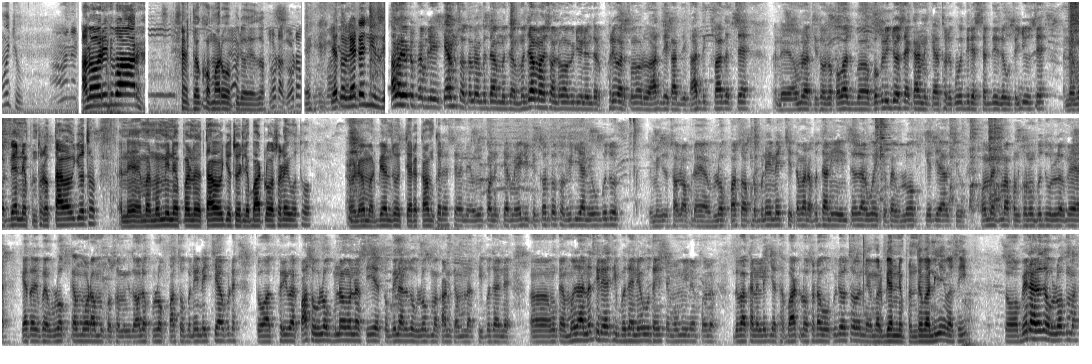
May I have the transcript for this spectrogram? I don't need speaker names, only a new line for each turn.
હું છું? હાલો હરિદ્વાર. ધક્કો મારવો પડ્યો છે એ તો latest news hello YouTube family કેમ છો? તમે બધા મજા મજામાં છો? નવા વિડીયોની અંદર ફરીવાર તમારું હાર્દિક હાર્દિક હાર્દિક સ્વાગત છે. અને હમણાંથી થોડોક અવાજ બગડી ગયો છે કારણ કે થોડીક ઉધરે શરદી જેવું થઈ ગયું છે. અને અમારી બેનને પણ થોડોક તાવ આવી ગયો હતો. અને મારી મમ્મીને પણ તાવ આવી ગયો હતો એટલે બાટલો સડાવ્યો હતો. અને અમારી બેન જો અત્યારે કામ કરે છે અને હું પણ અત્યારે એડિટિંગ કરતો હતો વિડીયા ને એવું બધું. તો મેં કીધું, ચાલો આપણે વ્લોગ પાછો આપણે બનાવીને જ છીએ. તમારા બધાની ઇંતજાર હોય કે ભાઈ વ્લોગ કે જે આવશે કોમેન્ટમાં પણ ઘણું બધું મેં કહેતા ભાઈ વ્લોગ કેમ મોડા મૂકો છો? મેં કીધું અલગ વ્લોગ પાછો બનાવીને જ છીએ આપણે. તો આજ ફરીવાર પાછો વ્લોગ બનાવવાના છીએ. તો બિના રહેજો વ્લોગમાં કારણ કે હમણાંથી બધાને હું કાંઈ મજા નથી રહેતી. બધાને એવું થાય છે, મમ્મીને પણ દવાખાને લઈ ગયા હતા, બાટલો ચડાવવો પડ્યો હતો અને અમારી બેનને પણ દવા લઈ આવ્યા છીએ. તો બેના રહેજો વ્લોગમાં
